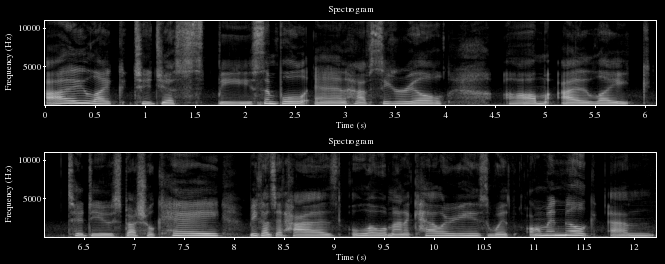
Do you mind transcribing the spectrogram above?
I like to just be simple and have cereal. Um, I like to do Special K because it has low amount of calories with almond milk, and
